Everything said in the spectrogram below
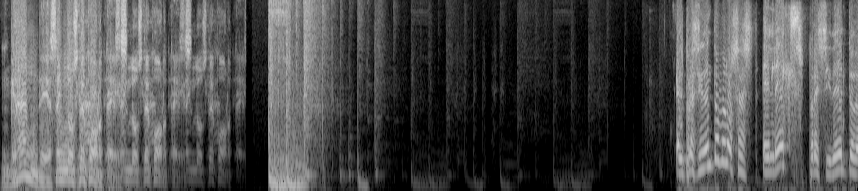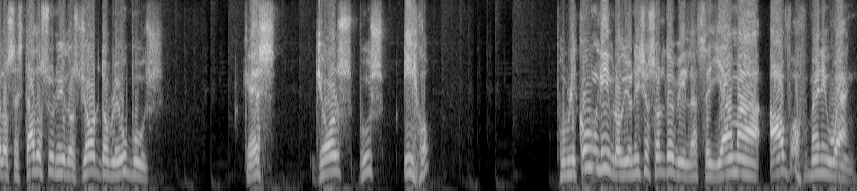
Grandes en los deportes. los deportes. los deportes. El presidente de los el ex presidente de los Estados Unidos, George W. Bush, que es George Bush hijo, publicó un libro, Dionisio Soldevila, se llama Out of Many One,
